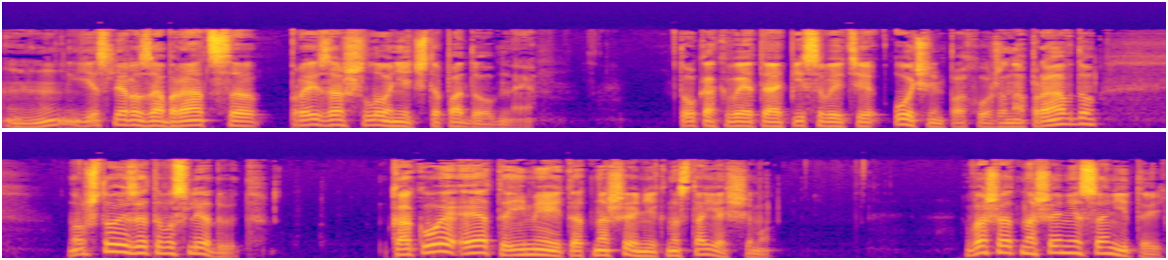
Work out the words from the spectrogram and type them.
Если разобраться, произошло нечто подобное. То, как вы это описываете, очень похоже на правду. Но что из этого следует? Какое это имеет отношение к настоящему? Ваши отношения с Анитой.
